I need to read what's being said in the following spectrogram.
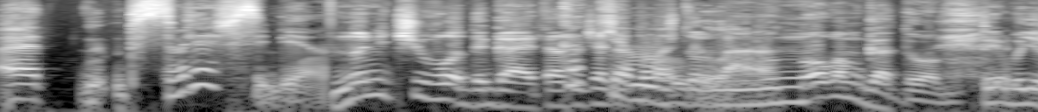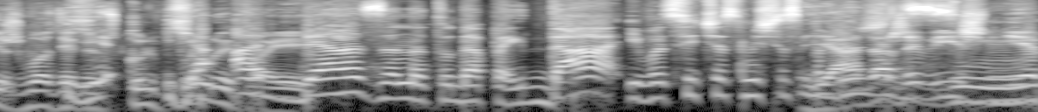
Э, Представляешь себе? Но ничего, Дега, это Как означает я о том, что могла? в новом году ты будешь возле этой Я, скульптуры я твоей. обязана туда поехать. Да, и вот сейчас мы сейчас Я даже, видишь, не,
